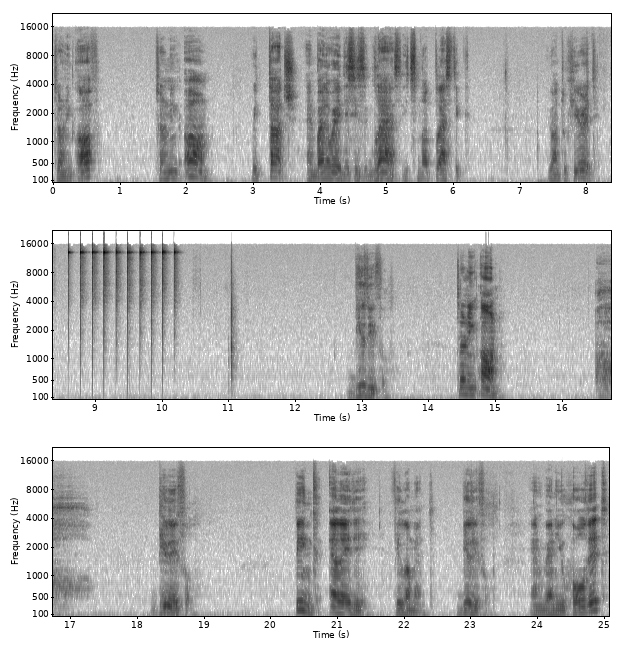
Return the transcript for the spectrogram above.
Turning off, turning on with touch. And by the way, this is glass, it's not plastic. You want to hear it? Beautiful. Turning on. Oh, beautiful. Pink LED filament. Beautiful and when you hold it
